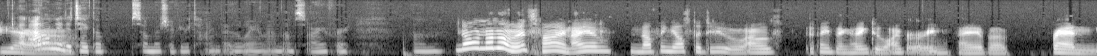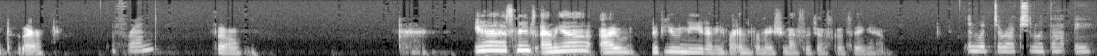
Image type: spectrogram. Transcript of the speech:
Yeah. I, I don't mean to take up so much of your time. By the way, I'm, I'm, I'm sorry for, um, No, no, no, it's fine. I have nothing else to do. I was, if anything, heading to the library. I have a friend there, a friend. so. Yeah, his name's Emia. I, if you need any for information, I suggest go seeing him. In what direction would that be?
